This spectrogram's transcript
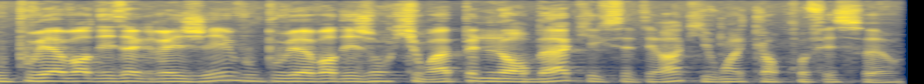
vous pouvez avoir des agrégés, vous pouvez avoir des gens qui ont à peine leur bac, etc., qui vont être leurs professeurs.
